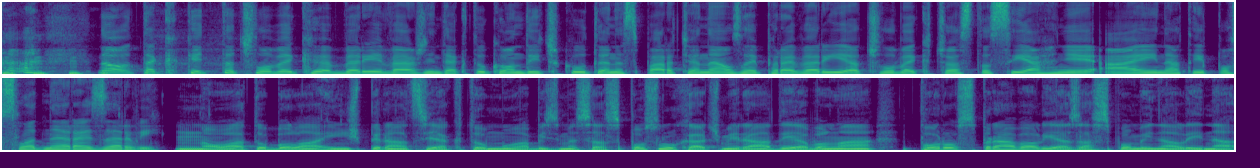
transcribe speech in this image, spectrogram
no, tak keď to človek berie vážne, tak tú kondičku ten Spartan naozaj preverí a človek často siahne aj na tie posledné rezervy. No a to bola inšpirácia k tomu, aby sme sa s poslucháčmi Rádia Vlna porozprávali a zaspomínali na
